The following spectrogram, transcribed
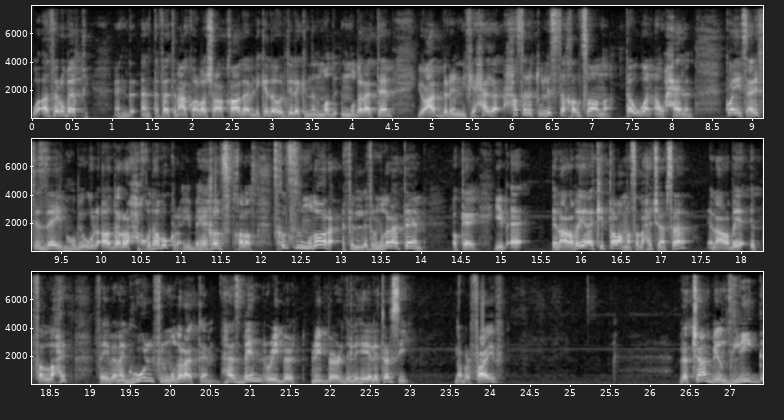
واثره باقي. أنا اتفقت معاك وأنا بشرح القاعدة قبل كده وقلت لك إن المضارع التام يعبر إن في حاجة حصلت ولسه خلصانة توا أو حالا. كويس عرفت إزاي؟ ما هو بيقول أقدر أروح أخدها بكرة يبقى هي خلصت خلاص. بس خلصت المضارع في المضارع التام. أوكي يبقى العربية أكيد طبعا ما صلحتش نفسها العربية اتصلحت فيبقى مجهول في المضارع التام. Has been rebirth rebirth اللي هي letter C. Number 5 The Champions League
